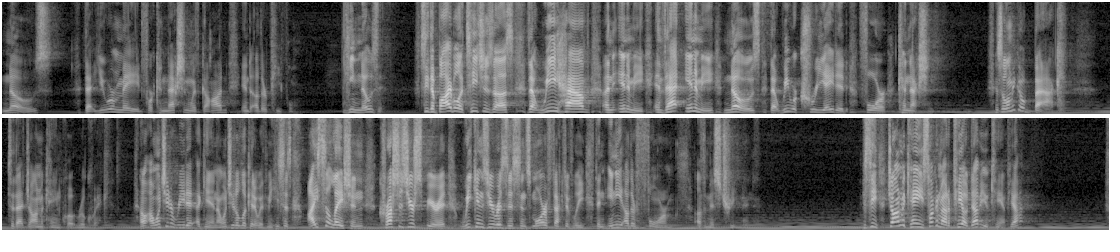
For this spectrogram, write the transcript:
knows that you were made for connection with God and other people. He knows it. See, the Bible, it teaches us that we have an enemy, and that enemy knows that we were created for connection. And so let me go back to that John McCain quote real quick. I want you to read it again. I want you to look at it with me. He says, Isolation crushes your spirit, weakens your resistance more effectively than any other form of mistreatment. You see, John McCain, he's talking about a POW camp, yeah?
